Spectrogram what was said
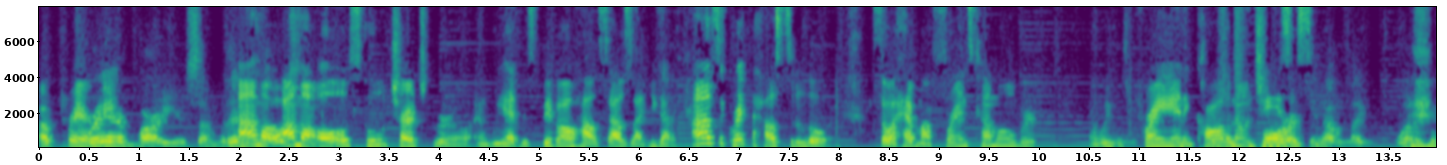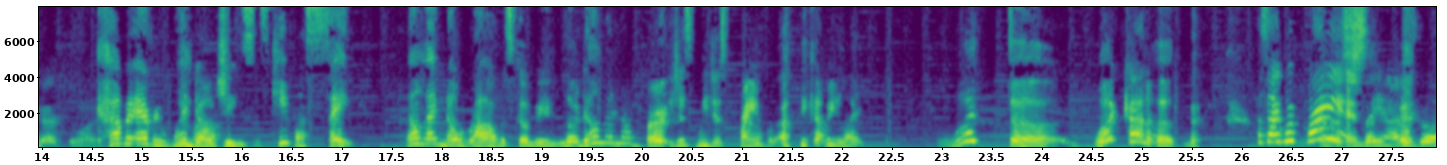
a prayer, prayer meeting. party or something. Whatever I'm a I'm an old school church girl, and we had this big old house. I was like, you got to consecrate the house to the Lord. So I had my friends come over, and we was praying and calling on Jesus. and. I was like, what are you guys doing? cover every window, Wow. Jesus. Keep us safe. Don't let no robbers come in. Lord, don't let no bird. Just we just praying for them. He come in like, what the? What kind of? I was like, we're praying. Say I to go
